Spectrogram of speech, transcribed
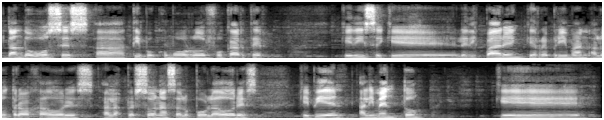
dando voces a tipos como Rodolfo Carter, que dice que le disparen, que repriman a los trabajadores, a las personas, a los pobladores que piden alimento, que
